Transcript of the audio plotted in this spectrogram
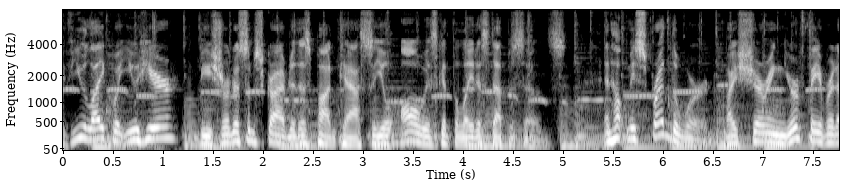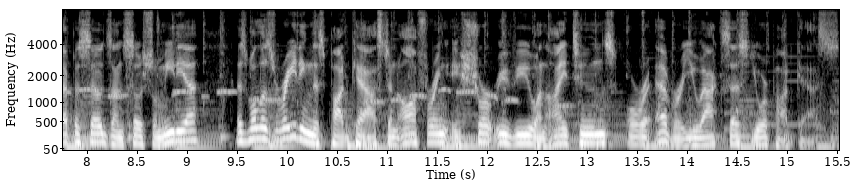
If you like what you hear, be sure to subscribe to this podcast so you'll always get the latest episodes. And help me spread the word by sharing your favorite episodes on social media, as well as rating this podcast and offering a short review on iTunes or wherever you access your podcasts.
